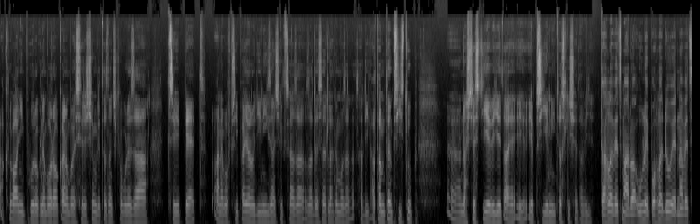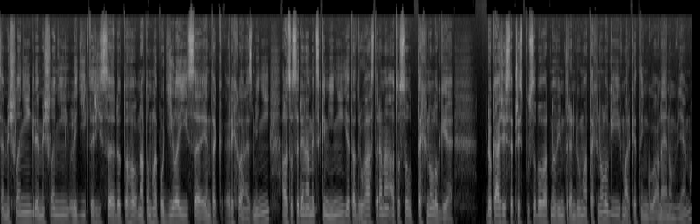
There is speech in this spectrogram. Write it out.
aktuální půl rok nebo rok, anebo jestli řeším, kdy ta značka bude za 3, 5, anebo v případě rodinných značek třeba za, za 10 let nebo za, za A tam ten přístup Eh, naštěstí je vidět a je, je příjemný to slyšet a vidět. Tahle věc má dva úhly pohledu. Jedna věc je myšlení, kdy myšlení lidí, kteří se do toho na tomhle podílejí, se jen tak rychle nezmění, ale co se dynamicky mění, je ta druhá strana a to jsou technologie. Dokážeš se přizpůsobovat novým trendům a technologií v marketingu a nejenom v něm?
